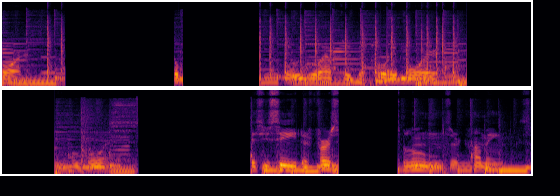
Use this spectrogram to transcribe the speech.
Far. So we will have to deploy more move on. As you see, the first balloons are coming. So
